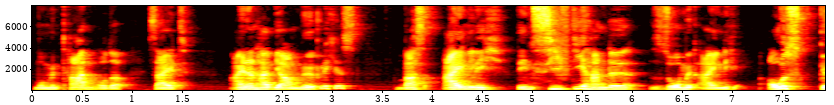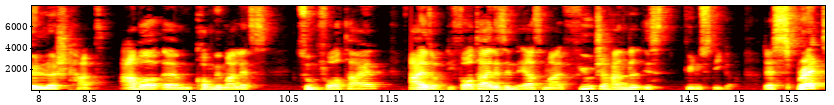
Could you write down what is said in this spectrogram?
momentan oder seit eineinhalb Jahren möglich ist, was eigentlich den CFD-Handel somit eigentlich ausgelöscht hat. Aber ähm, kommen wir mal jetzt zum Vorteil. Also, die Vorteile sind erstmal, Future-Handel ist günstiger. Der Spread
